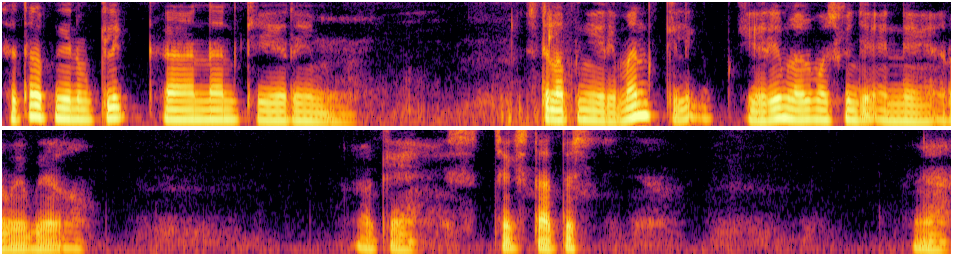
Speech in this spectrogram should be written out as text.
setelah pengirim klik kanan kirim. Setelah pengiriman klik kirim lalu masukin JND RWBL oke cek status Nah.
